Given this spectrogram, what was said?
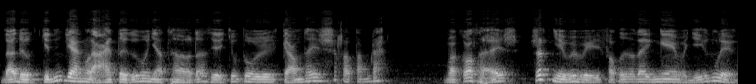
đã được chỉnh trang lại từ cái ngôi nhà thờ đó, thì chúng tôi cảm thấy rất là tâm đắc. Và có thể rất nhiều quý vị phật tử ở đây nghe và dị ứng liền.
